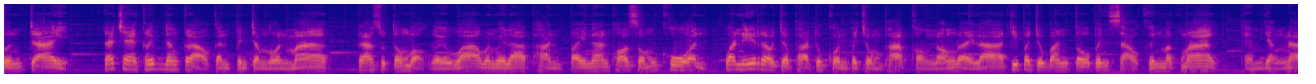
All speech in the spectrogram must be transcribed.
สนใจ และแชร์คลิปดังกล่าวกันเป็นจำนวนมากล่าสุดต้องบอกเลยว่าวันเวลาผ่านไปนานพอสมควร วันนี้เราจะพาทุกคนไปชมภาพของน้องไรล่าที่ปัจจุบันโตเป็นสาวขึ้นมากๆ แถมยังน่า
